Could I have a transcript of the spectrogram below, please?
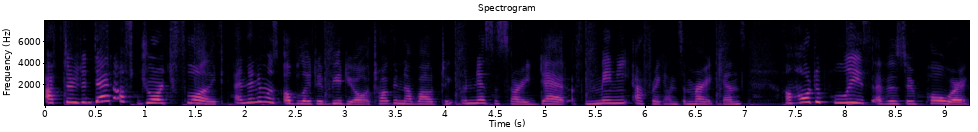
After the death of George Floyd, an Anonymous uploaded a video talking about the unnecessary death of many African Americans and how the police abuse their power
